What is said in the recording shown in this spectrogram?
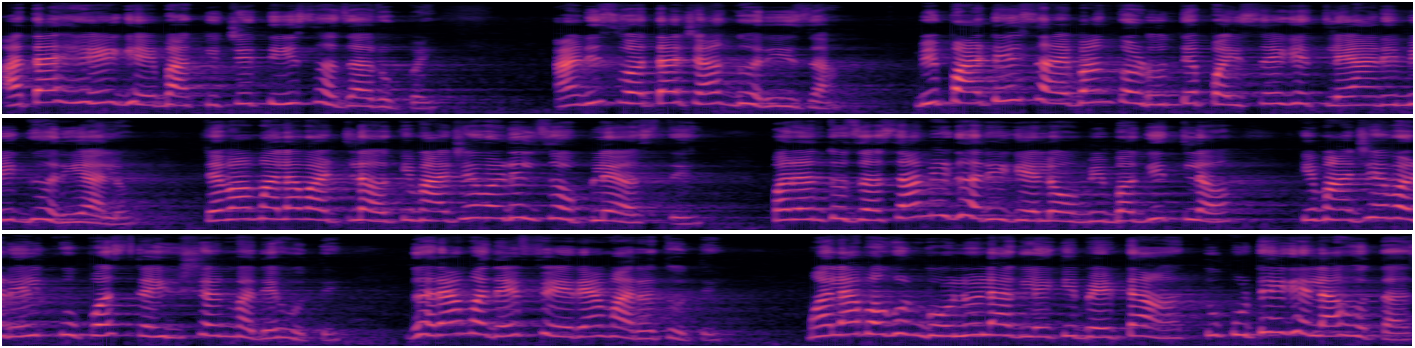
आता हे घे बाकीचे तीस हजार रुपये आणि स्वतःच्या घरी जा. मी पाटील साहेबांकडून ते पैसे घेतले आणि मी घरी आलो. तेव्हा मला वाटलं की माझे वडील झोपले असतील. परंतु जसा मी घरी गेलो मी बघितलं की माझे वडील खूपच टेन्शनमध्ये होते. घरामध्ये फेऱ्या मारत होते. मला बघून बोलू लागले की बेटा तू कुठे गेला होतास?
